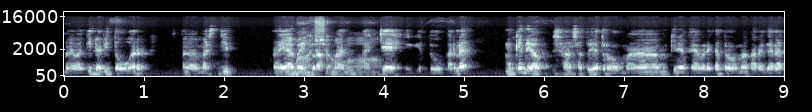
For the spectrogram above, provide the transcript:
melewati dari tower eh, Masjid Raya Baitur Rahman. Aceh kayak gitu. Karena mungkin ya salah satunya trauma mungkin yang kayak mereka trauma gara-gara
